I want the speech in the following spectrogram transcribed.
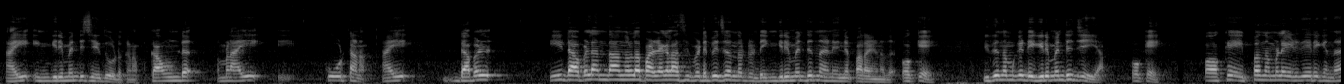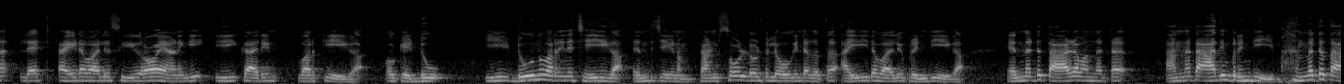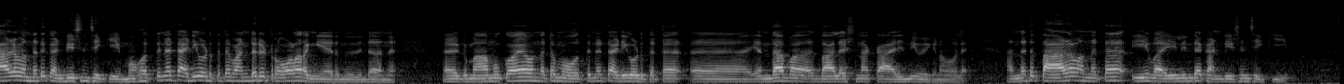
ഐ ഇൻക്രിമെന്റ് ചെയ്ത് കൊടുക്കണം. കൗണ്ട് നമ്മൾ ഐ കൂട്ടണം. ഐ ഡബിൾ ഈ ഡബിൾ എന്താണെന്നുള്ള പഴയ ക്ലാസ്സിൽ പഠിപ്പിച്ച് തന്നിട്ടുണ്ട്. ഇൻക്രിമെന്റ് എന്നാണ് ഇതിനെ പറയണത്. ഓക്കെ. ഇത് നമുക്ക് ഡിഗ്രിമെന്റും ചെയ്യാം. ഓക്കെ. ഓക്കെ ഇപ്പം നമ്മൾ എഴുതിയിരിക്കുന്ന ലെറ്റ് ഐയുടെ വാല്യൂ സീറോ ആണെങ്കിൽ ഈ കാര്യം വർക്ക് ചെയ്യുക. ഓക്കെ ഡു ഈ ഡു എന്ന് പറഞ്ഞാൽ ചെയ്യുക. എന്ത് ചെയ്യണം? കൺസോൾ ഡോട്ട് ലോഗിന്റെ അകത്ത് ഐയുടെ വാല്യൂ പ്രിന്റ് ചെയ്യുക. എന്നിട്ട് താഴെ വന്നിട്ട് എന്നിട്ട് ആദ്യം പ്രിന്റ് ചെയ്യും. എന്നിട്ട് താഴെ വന്നിട്ട് കണ്ടീഷൻ ചെക്ക് ചെയ്യും. മുഖത്തിനിട്ട് അടി കൊടുത്തിട്ട് പണ്ടൊരു ട്രോൾ ഇറങ്ങിയായിരുന്നു ഇതിന്റെ തന്നെ. മാമുക്കോയ വന്നിട്ട് മുഖത്തിനിട്ട് അടി കൊടുത്തിട്ട് എന്താ ബാലകൃഷ്ണ കാര്യം ചോദിക്കണ പോലെ. എന്നിട്ട് താഴെ വന്നിട്ട് ഈ വയലിന്റെ കണ്ടീഷൻ ചെക്ക് ചെയ്യും.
